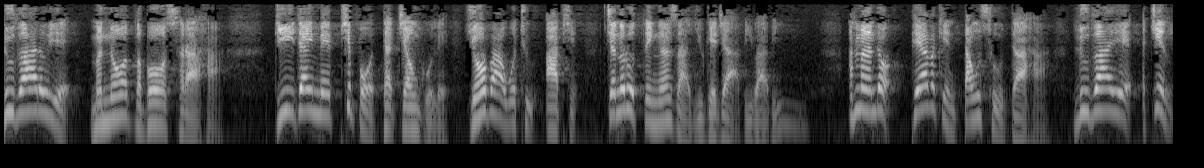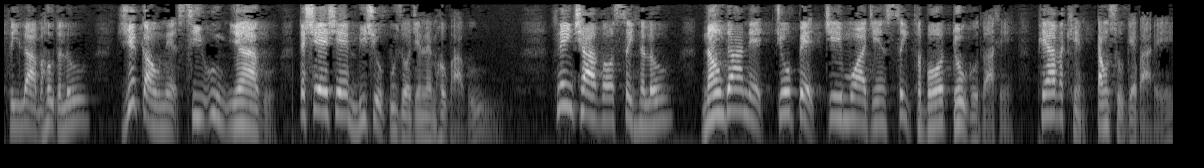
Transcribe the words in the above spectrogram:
လူသားတို့ရဲ့မနှောသဘောဆရာဟာ ဒီအတိုင်းပဲဖြစ်ပေါ်တတ်ကြောင်းကိုလေယောဘဝတ္ထုအားဖြင့်ကျွန်တော်တို့သင်ခန်းစာယူခဲ့ကြပြီးပါပြီအမှန်တော့ဘုရားသခင်တောင်းဆိုတာဟာလူသားရဲ့အကျင့်သီလမဟုတ်တလို့ရစ်ကောင်တဲ့စီဥများကိုတရှဲရှဲမိရှုပူဇော်ခြင်းလည်းမဟုတ်ပါဘူးနှိမ်ချသောစိတ်နှလုံးနောင်တနဲ့ကြိုးပဲ့ကြေးမွားခြင်းစိတ်သဘောတို့ကိုသာလျှင်ဘုရားသခင်တောင်းဆိုခဲ့ပါတယ်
